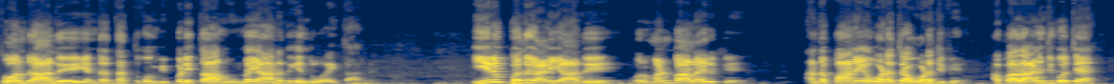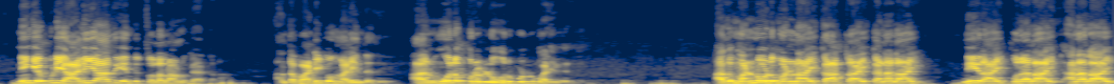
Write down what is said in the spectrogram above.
தோன்றாது என்ற தத்துவம் இப்படித்தான் உண்மையானது என்று உரைத்தார்கள். இருப்பது அழியாது. ஒரு மண்பானை இருக்கு. அந்த பானையை உடைச்சா உடஞ்சி போயிடும் அப்போ அது அழிஞ்சு போச்சே. நீங்கள் எப்படி அழியாது என்று சொல்லலாம்னு கேட்கலாம். அந்த வடிவம் அழிந்தது. அதன் மூலப்பொருள் ஒரு பொருளும் அழிவதில்லை அது மண்ணோடு மண்ணாய் காற்றாய் கனலாய் நீராய் புனலாய் அனலாய்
